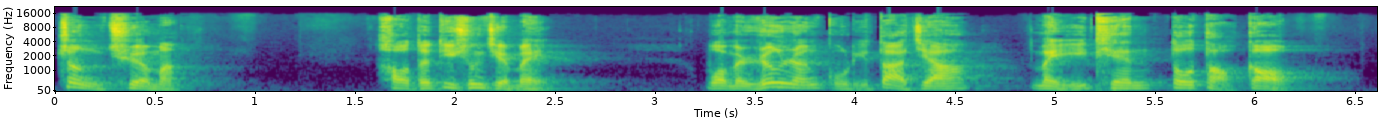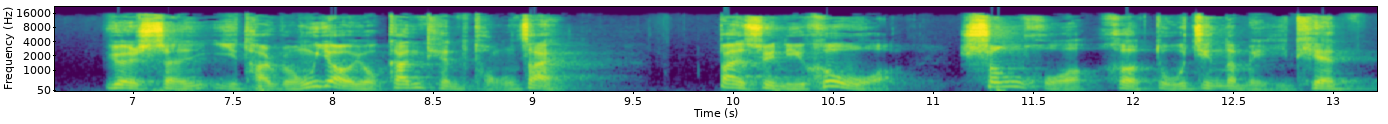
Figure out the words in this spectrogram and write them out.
正确吗？好的，弟兄姐妹，我们仍然鼓励大家每一天都祷告，愿神以他荣耀有甘甜的同在，伴随你和我生活和读经的每一天。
